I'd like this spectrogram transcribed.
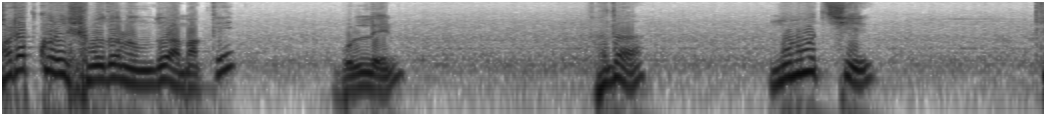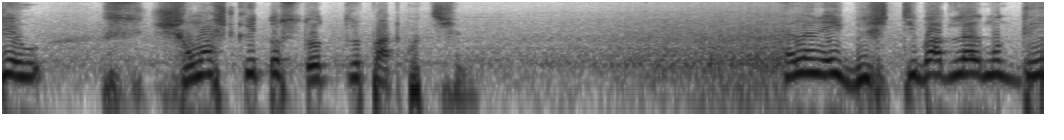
হঠাৎ করে সুবোধানন্দ আমাকে বললেন, দাদা, মনে হচ্ছে কেউ সংস্কৃত স্তোত্র পাঠ করছেন। তাহলে এই বৃষ্টি বাদলার মধ্যে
